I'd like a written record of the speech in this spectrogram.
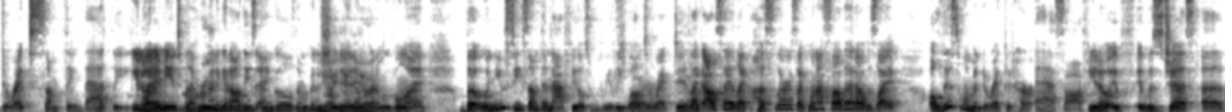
direct something badly. You know what I mean? To be like we're gonna get all these angles and we're gonna Yeah, shoot yeah, it and yeah. we're gonna move on. But when you see something that feels really well directed like I'll say like hustlers like when I saw that I was like oh this woman directed her ass off you know if it was just a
